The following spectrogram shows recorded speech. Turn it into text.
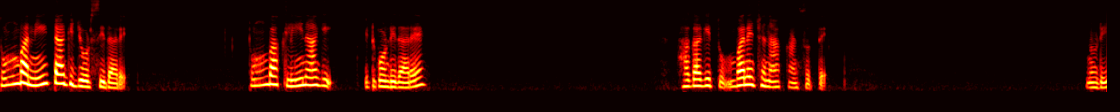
ತುಂಬ ನೀಟಾಗಿ ಜೋಡಿಸಿದ್ದಾರೆ. ತುಂಬ ಕ್ಲೀನಾಗಿ ಇಟ್ಕೊಂಡಿದ್ದಾರೆ. ಹಾಗಾಗಿ ತುಂಬಾ ಚೆನ್ನಾಗಿ ಕಾಣಿಸುತ್ತೆ. ನೋಡಿ,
